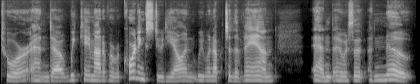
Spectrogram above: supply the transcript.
tour, and uh, we came out of a recording studio, and we went up to the van, and there was a, a note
